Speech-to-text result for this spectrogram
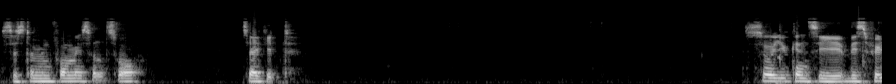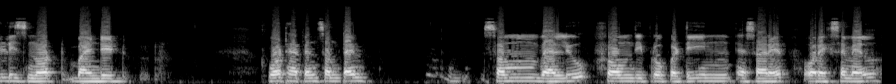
System information. So check it so you can see this field is not binded what happens sometimes some value from the property in srf or xml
